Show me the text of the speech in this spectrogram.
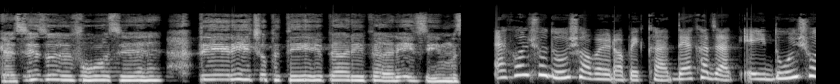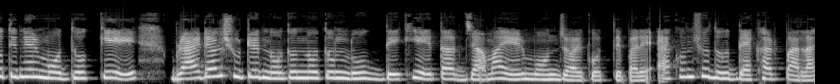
कैसे जुल्फों से तेरी छुपती प्यारी प्यारी सी এখন শুধু সময়ের অপেক্ষা। দেখা যাক এই দুই সতীনের মধ্যে কে ব্রাইডাল শুটের নতুন নতুন লুক দেখিয়ে তার জামাইয়ের মন জয় করতে পারে। এখন শুধু দেখার পালা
